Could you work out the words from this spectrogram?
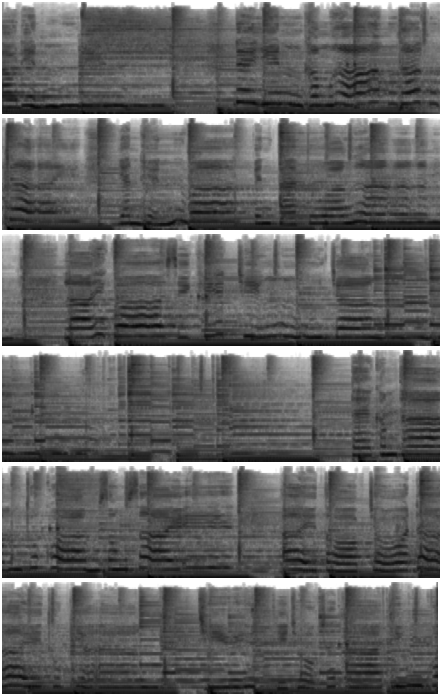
าวดินดิน ได้ยินคำหักทักใจ ยันเห็นว่าเป็นตาตัวงายหลายกว่าสิคิดจริงจัง แต่คำถามทุกความสงสัยไอ้ตอบโจทย์ได้ทุกอย่าง ชีวิตที่โชคชะตาทิ้งคว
